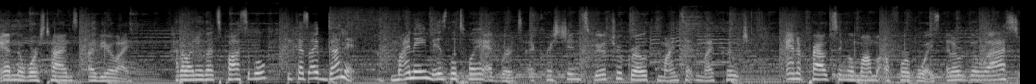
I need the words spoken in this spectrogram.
and the worst times of your life. How do I know that's possible? Because I've done it. My name is Latoya Edwards, a Christian spiritual growth, mindset, and life coach, and a proud single mama of four boys. And over the last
